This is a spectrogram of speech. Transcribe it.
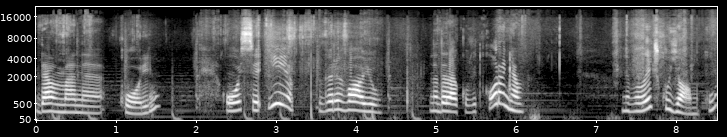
де в мене корінь. Ось, і вириваю недалеко від кореня невеличку ямку.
